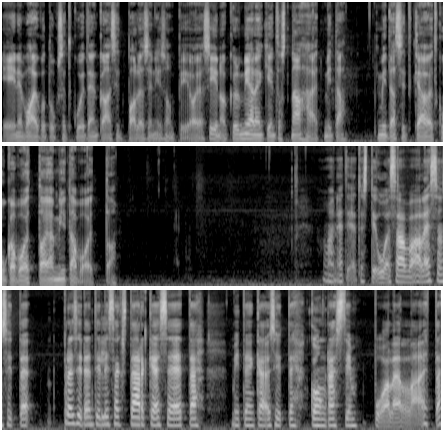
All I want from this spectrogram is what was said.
ei ne vaikutukset kuitenkaan sit paljon sen isompia ole. Ja siinä on kyllä mielenkiintoista nähdä, että mitä, mitä sitten käy, että kuka voittaa ja mitä voittaa. On, ja tietysti USA-vaaleissa on sitten presidentin lisäksi tärkeä se, että miten käy sitten kongressin puolella, että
